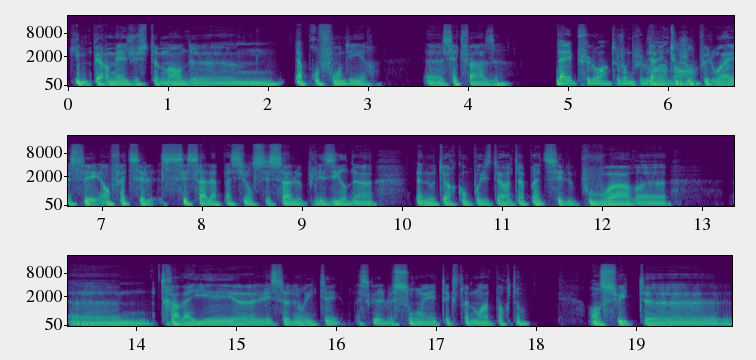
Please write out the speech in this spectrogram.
qui me permet justement de d'approfondir euh, cette phase. D'aller plus loin, toujours plus loin. D'aller toujours plus loin. Et c'est en fait c'est ça la passion, c'est ça le plaisir d'un d'un auteur, compositeur, interprète, c'est de pouvoir euh, euh, travailler euh, les sonorités parce que le son est extrêmement important. Ensuite, euh,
